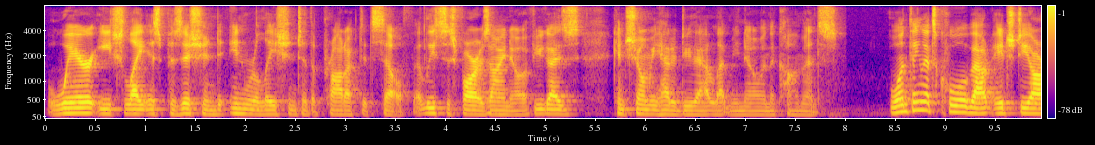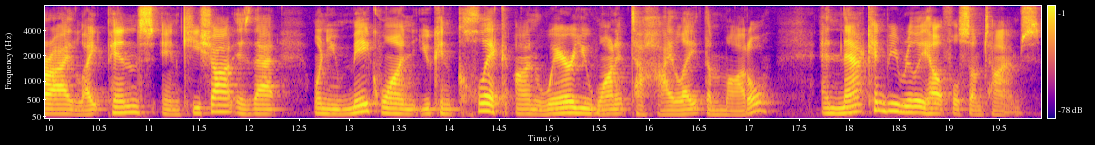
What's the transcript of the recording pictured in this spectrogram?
where each light is positioned in relation to the product itself, at least as far as I know. If you guys can show me how to do that, let me know in the comments. One thing that's cool about HDRI light pins in Keyshot is that when you make one, you can click on where you want it to highlight the model, and that can be really helpful sometimes.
